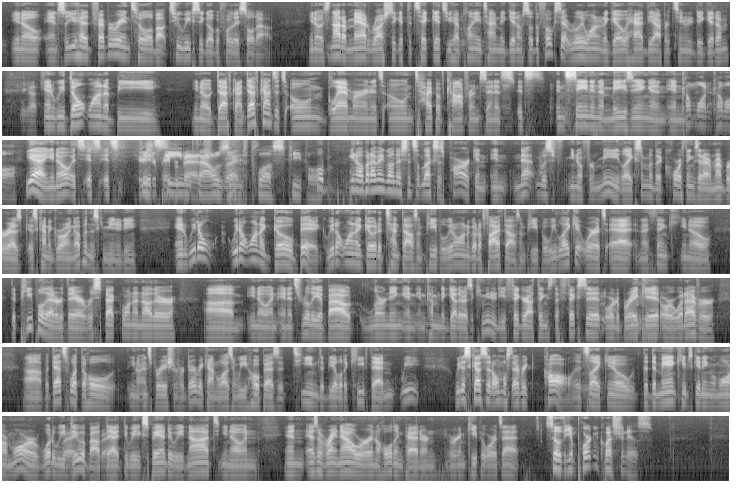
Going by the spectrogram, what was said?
you know, and so you had February until about two weeks ago before they sold out. You know, it's not a mad rush to get the tickets. You had plenty of time to get them. So the folks that really wanted to go had the opportunity to get them. Gotcha. And we don't want to be, you know, DEF CON. DEF CON's its own glamour and its own type of conference, and it's it's insane and amazing and, and Come one, come all. yeah, you know, it's it's it's Here's your it's paper badge. 15,000 Right. plus people. well, you know, but I've been going there since Alexis Park, and, and that was, you know, for me, like some of the core things that I remember as, as kind of growing up in this community. And we don't we don't want to go big. We don't want to go to ten thousand people. We don't want to go to five thousand people. We like it where it's at, and I think you know the people that are there respect one another. Um, you know, and, and it's really about learning and, and coming together as a community to figure out things to fix it or to break it or whatever. Uh, but that's what the whole you know inspiration for DerbyCon was, and we hope as a team to be able to keep that. And we we discuss it almost every call. It's like you know the demand keeps getting more and more. What do we do about right. that? Do we expand? Do we not? You know, and and as of right now, we're in a holding pattern. We're going to keep it where it's at. So the important question is,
